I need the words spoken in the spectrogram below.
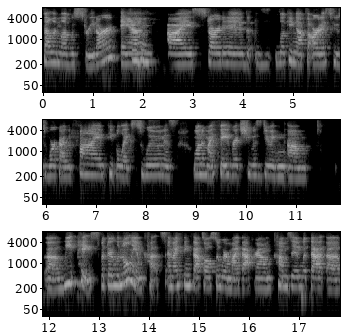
fell in love with street art and mm-hmm. I started looking up the artists whose work I would find. People like Swoon is one of my favorites. She was doing um, uh, wheat paste, but they're linoleum cuts. And I think that's also where my background comes in with that uh,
